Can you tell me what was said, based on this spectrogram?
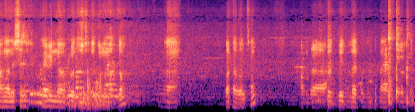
বাংলাদেশের বিভিন্ন প্রতিষ্ঠিত গণমাধ্যম কথা বলছেন আমরা দুই জুলাই পর্যন্ত আসুন।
